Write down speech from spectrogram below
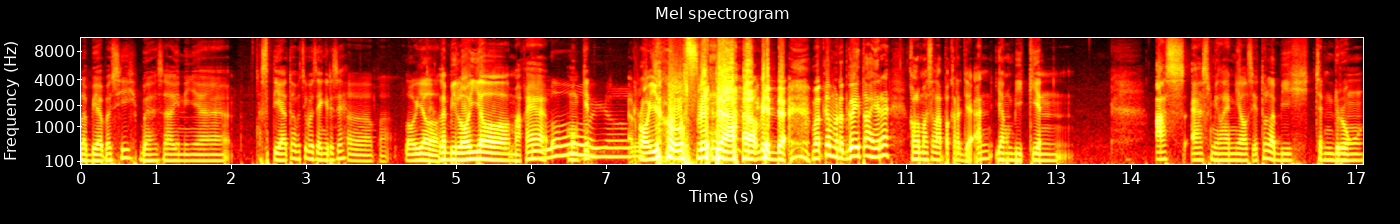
lebih apa sih bahasa ininya setia tuh apa sih bahasa Inggrisnya? Eh, apa loyal Lebih loyal, makanya mungkin Loyal. royals beda beda maka menurut gue itu akhirnya kalau masalah pekerjaan yang bikin us as millennials itu lebih cenderung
